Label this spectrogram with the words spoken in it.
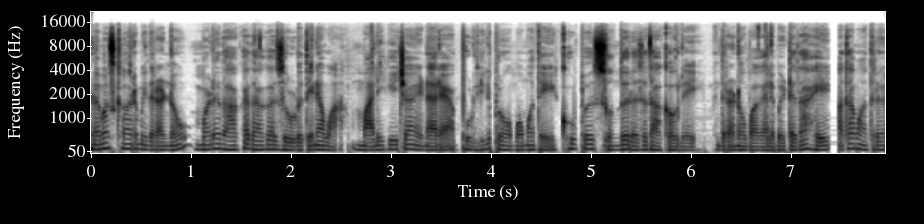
नमस्कार मित्रांनो मन धागा धागा जोडते नवा. मालिकेच्या येणाऱ्या पुढील प्रोमोमध्ये खूप सुंदर असं दाखवलंय. मित्रांनो बघायला भेटत आहे. आता मात्र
